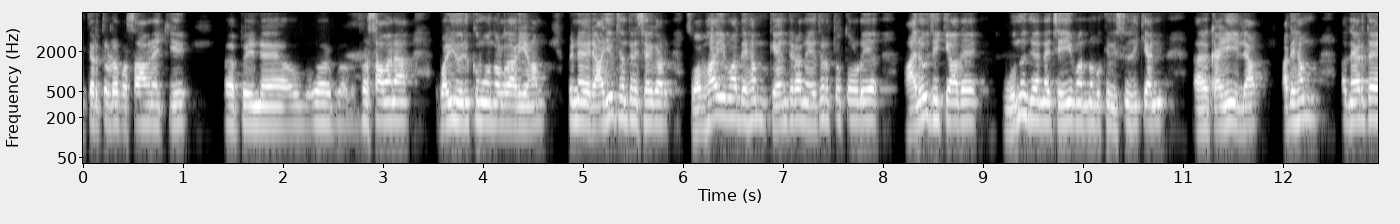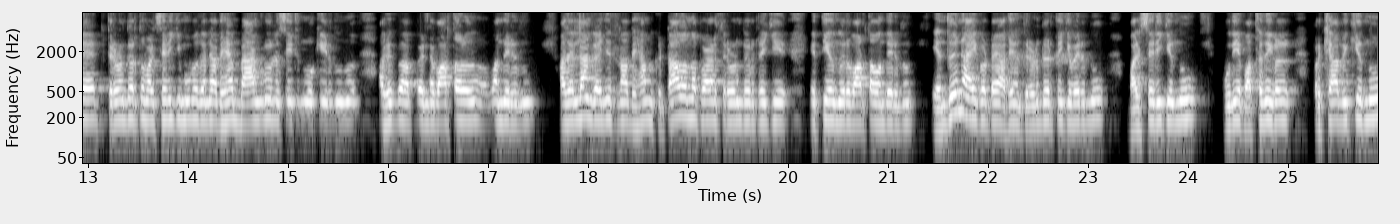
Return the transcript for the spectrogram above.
ഇത്തരത്തിലുള്ള പ്രസ്താവനയ്ക്ക് പിന്നെ പ്രസ്താവന വഴിയൊരുക്കുമോ എന്നുള്ളത് അറിയണം. പിന്നെ രാജീവ് ചന്ദ്രശേഖർ സ്വാഭാവികം അദ്ദേഹം കേന്ദ്ര നേതൃത്വത്തോട് ആലോചിക്കാതെ ഒന്നും തന്നെ ചെയ്യുമെന്ന് നമുക്ക് വിശ്വസിക്കാൻ കഴിയില്ല. അദ്ദേഹം നേരത്തെ തിരുവനന്തപുരത്ത് മത്സരിക്കും മുമ്പ് തന്നെ അദ്ദേഹം ബാംഗ്ലൂരിൽ സീറ്റ് നോക്കിയിരുന്നു പിന്നെ വാർത്തകൾ വന്നിരുന്നു. അതെല്ലാം കഴിഞ്ഞിട്ടാണ് അദ്ദേഹം കിട്ടാതെ വന്നപ്പോഴാണ് തിരുവനന്തപുരത്തേക്ക് എത്തിയെന്നൊരു വാർത്ത വന്നിരുന്നു. എന്തു തന്നെ ആയിക്കോട്ടെ അദ്ദേഹം തിരുവനന്തപുരത്തേക്ക് വരുന്നു മത്സരിക്കുന്നു പുതിയ പദ്ധതികൾ പ്രഖ്യാപിക്കുന്നു.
